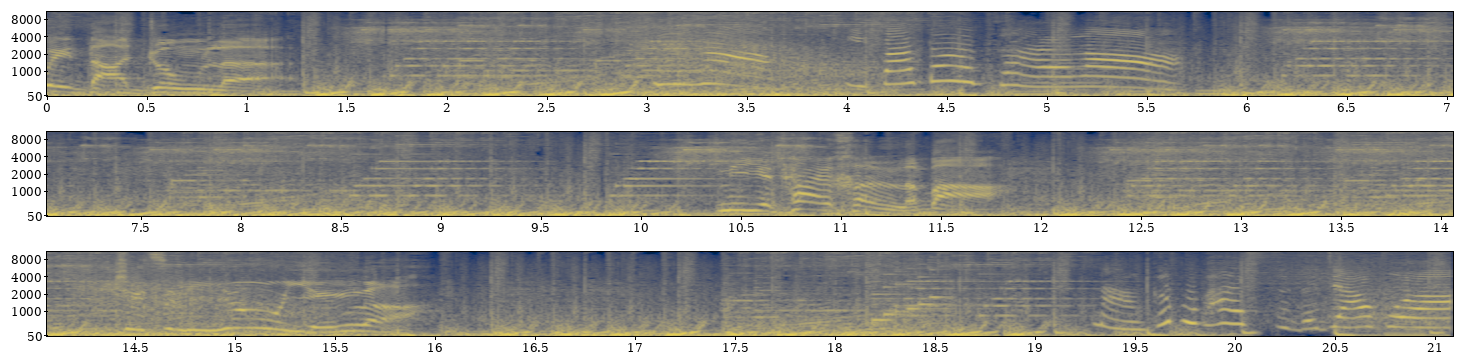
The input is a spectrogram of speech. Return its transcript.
被打中了。天哪，你发大财了！你也太狠了吧！这次你又赢了。哪个不怕死的家伙啊？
